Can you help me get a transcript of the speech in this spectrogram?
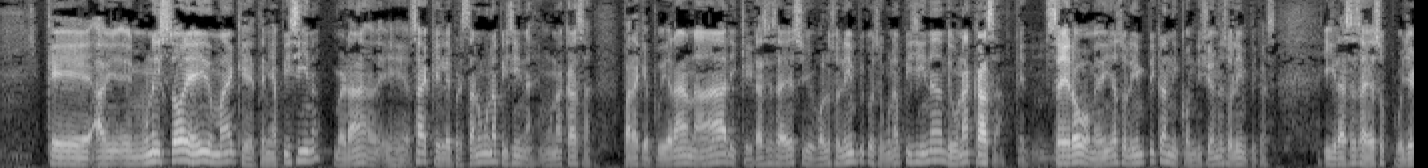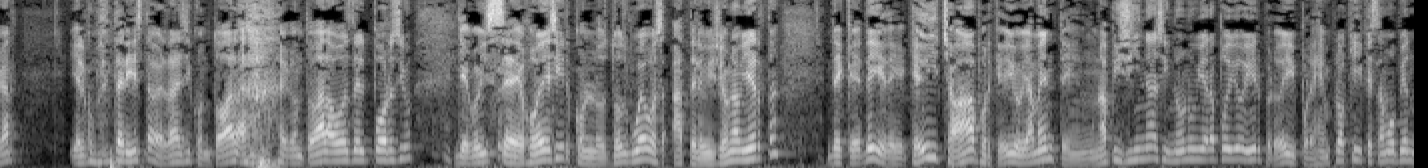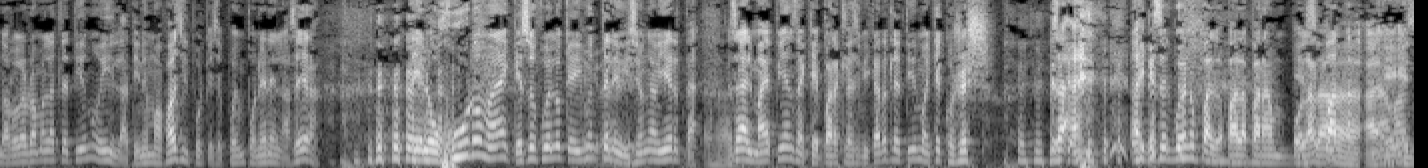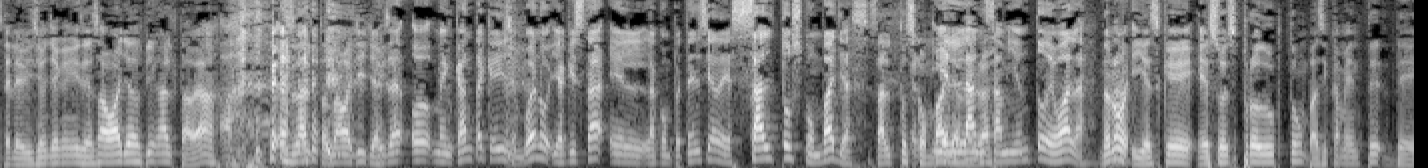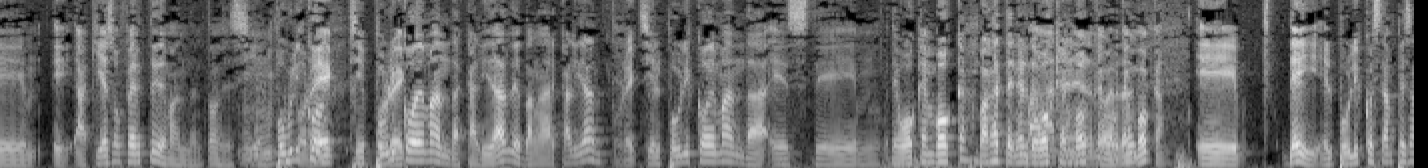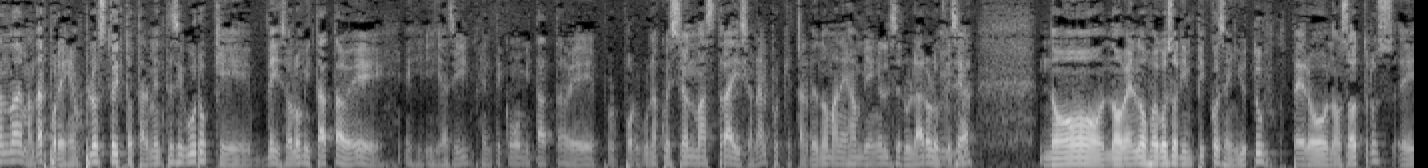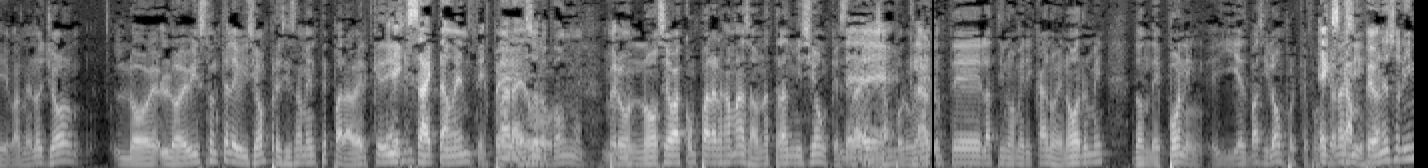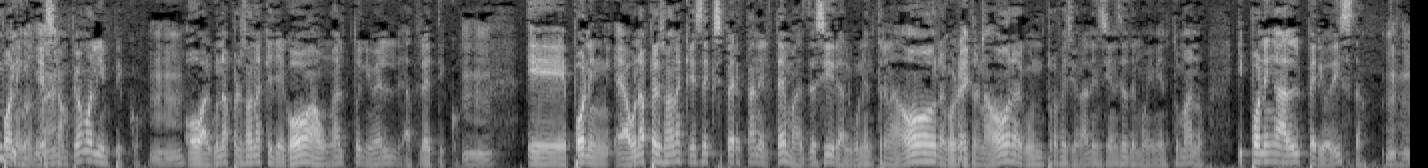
que había en una historia ahí de un que tenía piscina, ¿verdad? Eh, o sea, que le prestaron una piscina en una casa para que pudiera nadar y que gracias a eso llegó a los Olímpicos en una piscina de una casa, que cero medidas olímpicas ni condiciones olímpicas. Y gracias a eso pudo llegar. Y el comentarista, ¿verdad? Así con toda la, con toda la voz del porcio, llegó y se dejó decir con los dos huevos a televisión abierta de que, de, de qué dicha, porque obviamente en una piscina si no, no hubiera podido ir, pero de, por ejemplo aquí que estamos viendo ahora la rama del atletismo, y la tiene más fácil porque se pueden poner en la acera. Te lo juro, mae, que eso fue lo que dijo en televisión abierta. O sea, el mae piensa que para clasificar atletismo hay que correr. O sea, hay que ser bueno para, para, para volar pata. en, televisión llegan y dicen, esa valla es bien alta, vea. Ah. es alta esa vallilla. me encanta que dicen, bueno, y aquí está el, la competencia de saltos con vallas. Saltos con vallas. Y de bala. No, no, y es que eso es producto básicamente de, eh, aquí es oferta y demanda. Entonces, si el público, si el público demanda calidad, les van a dar calidad. Correcto. Si el público demanda este de boca en boca, van a tener de boca en boca, ¿verdad? Boca en boca. Eh, de el público está empezando a demandar. Por ejemplo, estoy totalmente seguro que de solo mi tata ve, y así, gente como mi tata ve, por, por una cuestión más tradicional, porque tal vez no manejan bien el celular o lo que sea, no, no ven los Juegos Olímpicos en YouTube, pero nosotros, eh, al menos yo, lo, lo, he visto en televisión precisamente para ver qué dice. Exactamente, para eso lo pongo. Pero no se va a comparar jamás a una transmisión que está hecha por un ente latinoamericano enorme, donde ponen, y es vacilón porque funciona Ex campeones olímpicos. Ponen, es campeón olímpico, o alguna persona que llegó a un alto nivel atlético eh, ponen a una persona que es experta en el tema, es decir, algún entrenador, algún entrenador, algún profesional en ciencias del movimiento humano, y ponen al periodista.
